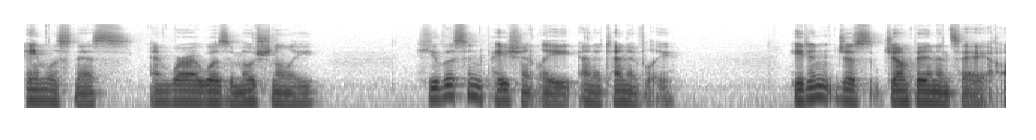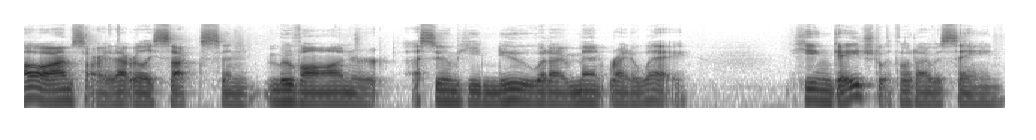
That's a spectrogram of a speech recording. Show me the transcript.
aimlessness and where I was emotionally, he listened patiently and attentively. He didn't just jump in and say, Oh, I'm sorry, that really sucks, and move on or assume he knew what I meant right away. He engaged with what I was saying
